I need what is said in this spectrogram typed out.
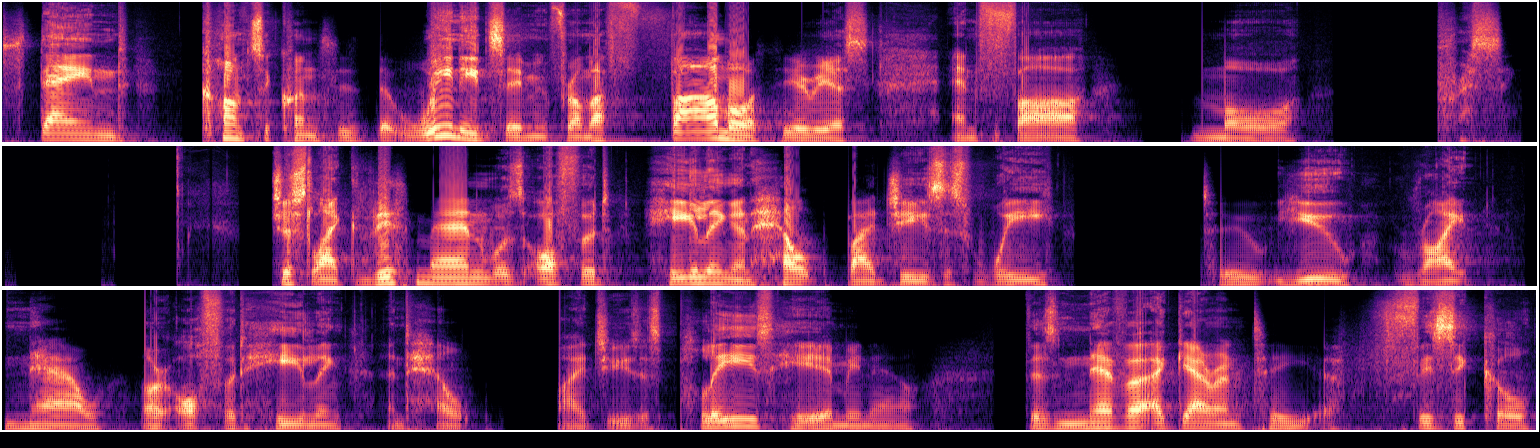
stained consequences that we need saving from are far more serious and far more pressing. Just like this man was offered healing and help by Jesus, we to you right now are offered healing and help by Jesus. Please hear me now. There's never a guarantee of physical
